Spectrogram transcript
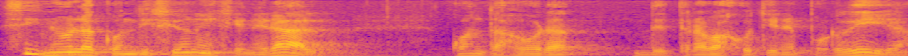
sino la condición en general. ¿Cuántas horas de trabajo tiene por día?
